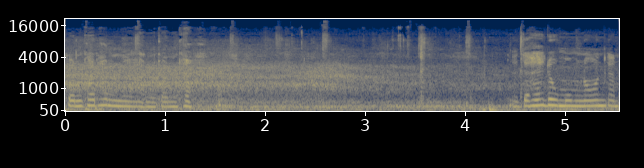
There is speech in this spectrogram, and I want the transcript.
คนเขาทำงานกันค่ะ เดี๋ยวจะให้ดูมุมโน้นกัน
